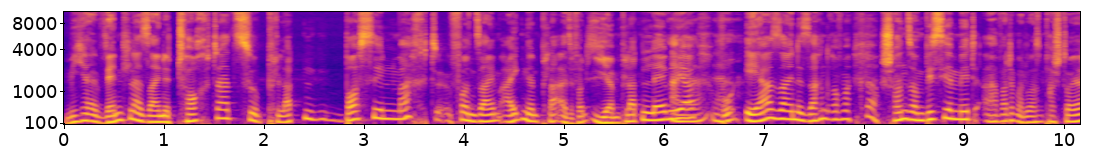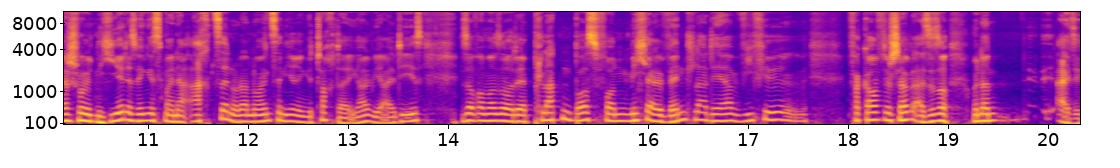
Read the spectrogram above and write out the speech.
Michael Wendler seine Tochter zur Plattenbossin macht von seinem eigenen Pla also von ihrem Plattenlabel Ah, ja, ja, wo er seine Sachen drauf macht. Klar. Schon so ein bisschen mit, ah, warte mal, du hast ein paar Steuerschulden hier, deswegen ist meine 18- oder 19-jährige Tochter, egal wie alt die ist, ist auf einmal so der Plattenboss von Michael Wendler, der wie viel verkaufte Schallplatten, also so, und dann also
